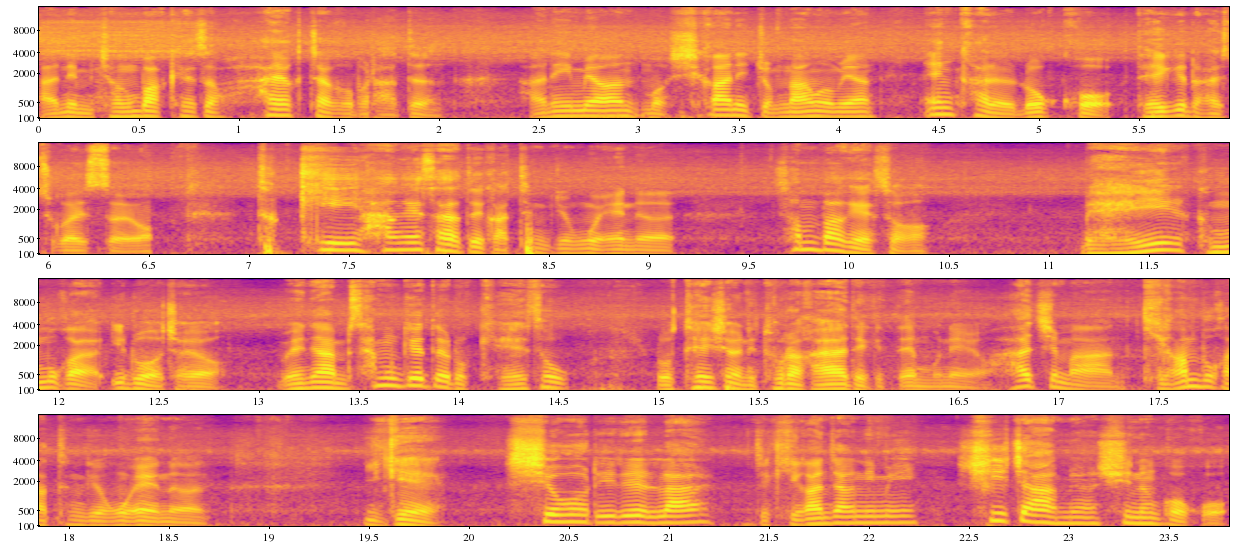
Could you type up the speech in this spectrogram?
아니면 정박해서 하역 작업을 하든 아니면 뭐 시간이 좀 남으면 앵카를 놓고 대기를 할 수가 있어요. 특히 항해사들 같은 경우에는 선박에서 매일 근무가 이루어져요. 왜냐하면 3개대로 계속 로테이션이 돌아가야 되기 때문에요. 하지만 기관부 같은 경우에는 이게 10월 1일 날 이제 기관장님이 쉬자 하면 쉬는 거고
